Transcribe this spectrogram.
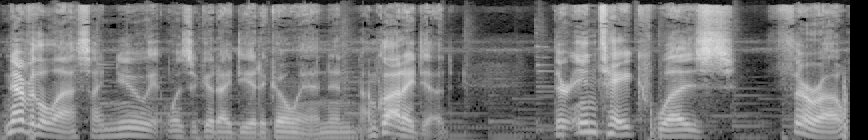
Nevertheless, I knew it was a good idea to go in, and I'm glad I did. Their intake was thorough,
